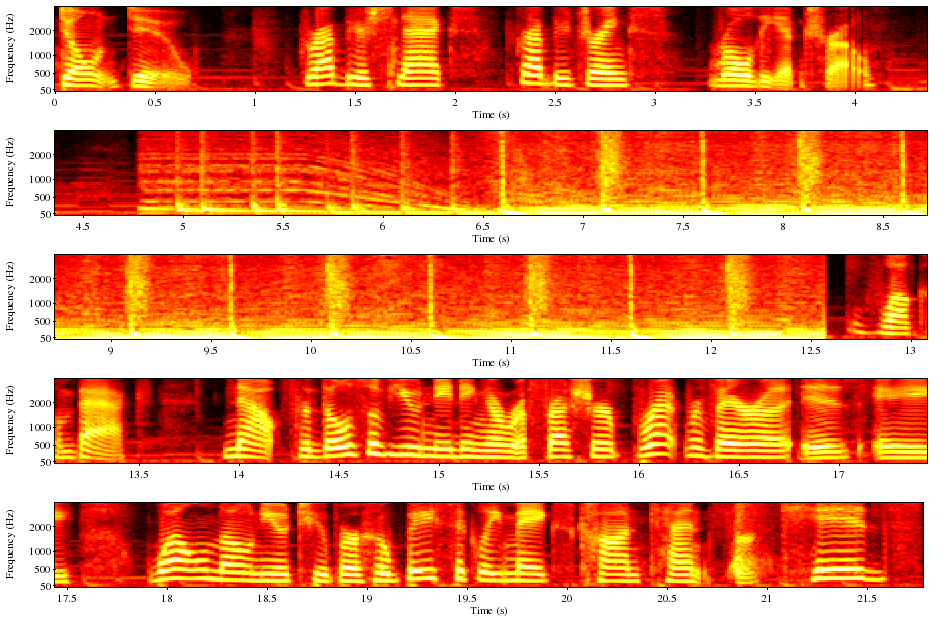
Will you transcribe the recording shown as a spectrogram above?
don't do. Grab your snacks, grab your drinks, roll the intro. Welcome back. Now, for those of you needing a refresher, Brett Rivera is a well known YouTuber who basically makes content for kids,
